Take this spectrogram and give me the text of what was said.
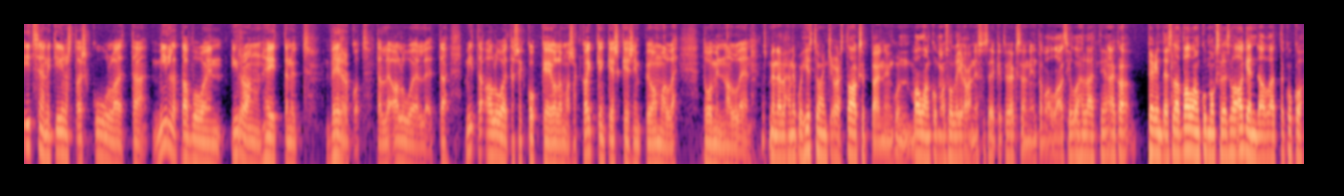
itseäni kiinnostaisi kuulla, että millä tavoin Iran on heittänyt verkot tälle alueelle, että mitä alueita se kokee olemansa kaikkein keskeisimpiä omalle toiminnalleen. Jos mennään vähän niin kuin historiankirjoista taaksepäin, niin kun vallankumous oli Iranissa 79, niin tavallaan silloin he lähti aika perinteisellä vallankumouksellisella agendalla, että koko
